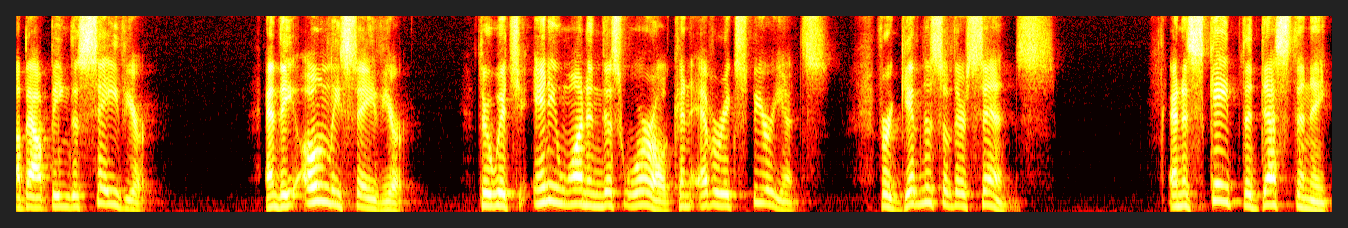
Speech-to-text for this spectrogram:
about being the Savior and the only Savior through which anyone in this world can ever experience forgiveness of their sins and escape the destiny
